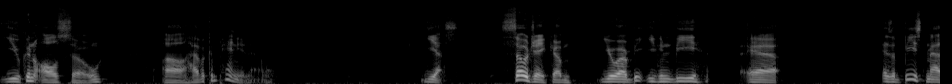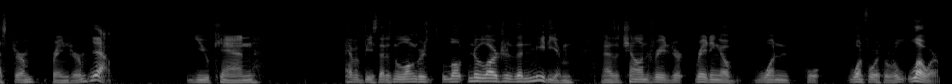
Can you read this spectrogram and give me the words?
you can also uh, have a companion animal. Yes. So Jacob, you are be- you can be uh, as a beastmaster ranger. Yeah. You can have a beast that is no longer lo- no larger than medium and has a challenge rater- rating of one four, one fourth or lower.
